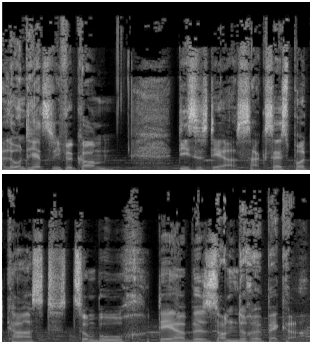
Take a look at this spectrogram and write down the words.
Hallo und herzlich willkommen. Dies ist der Success Podcast zum Buch Der besondere Bäcker.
